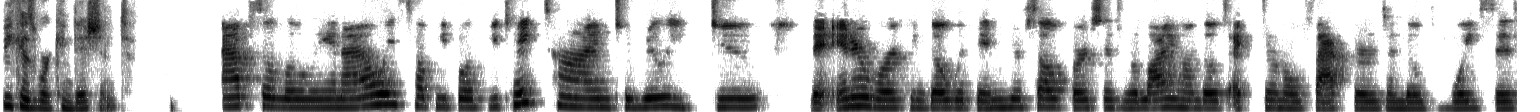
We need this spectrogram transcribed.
because we're conditioned Absolutely. And I always tell people if you take time to really do the inner work and go within yourself versus relying on those external factors and those voices,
